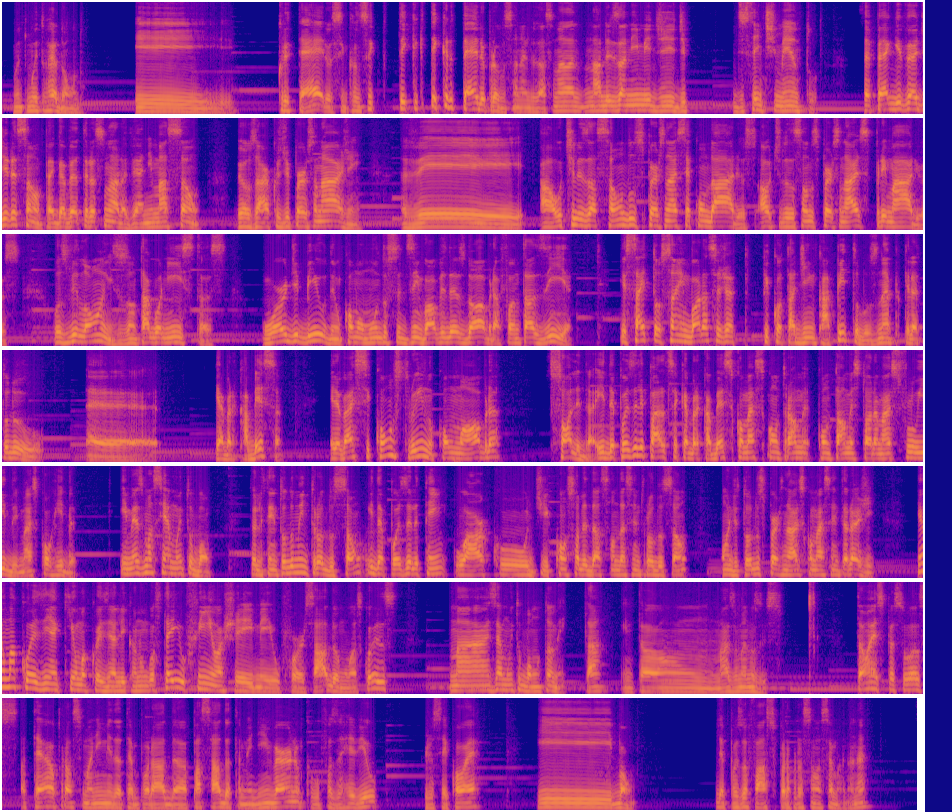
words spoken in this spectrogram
Muito, muito redondo. E critério, assim, você tem que ter critério para você analisar. Você não analisa anime de, de, de, sentimento. Você pega e vê a direção, pega e vê a trilha sonora, vê a animação, vê os arcos de personagem, vê a utilização dos personagens secundários, a utilização dos personagens primários, os vilões, os antagonistas, o world building, como o mundo se desenvolve e desdobra, a fantasia. E Saito-san, embora seja picotadinho em capítulos, né, porque ele é todo é, quebra-cabeça, ele vai se construindo como uma obra sólida. E depois ele para de ser quebra-cabeça e começa a contar uma, contar uma história mais fluida e mais corrida. E mesmo assim é muito bom. Então ele tem toda uma introdução e depois ele tem o arco de consolidação dessa introdução, onde todos os personagens começam a interagir. Tem uma coisinha aqui, uma coisinha ali que eu não gostei, o fim eu achei meio forçado algumas coisas, mas é muito bom também, tá? Então, mais ou menos isso. Então é isso, pessoas. Até o próximo anime da temporada passada, também de inverno, que eu vou fazer review. Eu já sei qual é. E, bom, depois eu faço para a próxima semana, né?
